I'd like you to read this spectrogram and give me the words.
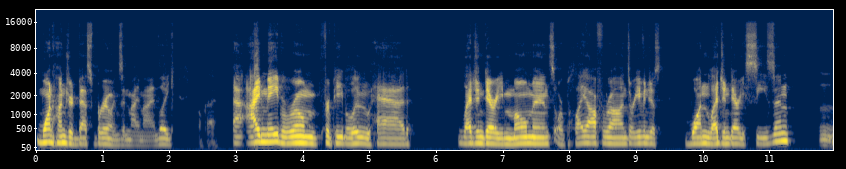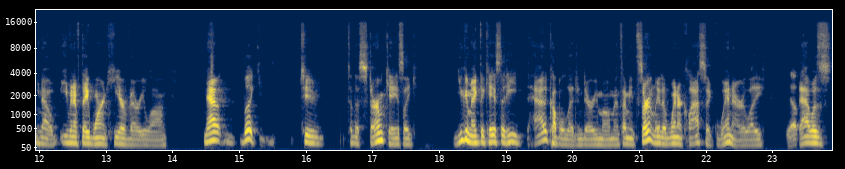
100 best Bruins in my mind. Like, Okay. I I made room for people who had legendary moments or playoff runs or even just one legendary season Mm. you know, even if they weren't here very long. Now, look to to the Sturm case, like you can make the case that he had a couple legendary moments. I mean, certainly the Winter Classic winner, like Yep. that was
